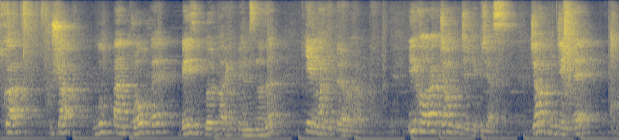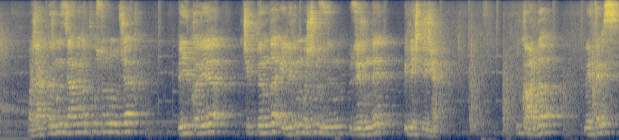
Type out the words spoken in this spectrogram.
squat, push up, loop band row ve basic burpee hareketlerimizin adı. Gelin hareketlere bakalım. İlk olarak jumping jack yapacağız. Jumping jack'te bacaklarımız yan yana pozisyonda olacak ve yukarıya çıktığımda ellerim başımın üzerinde birleştireceğim. Yukarıda nefes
